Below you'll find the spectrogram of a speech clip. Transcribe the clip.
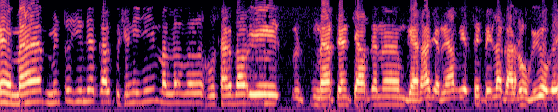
ਇਹ ਮੈਂ ਮਿੰਟੂ ਜੀ ਨੇ ਗੱਲ ਪੁੱਛਣੀ ਜੀ ਮਤਲਬ ਹੋ ਸਕਦਾ ਵੀ ਮੈਂ ਤਿੰਨ ਚਾਰ ਦਿਨ ਗੈਰ ਹਾਜ਼ਰ ਰਿਹਾ ਵੀ ਇੱਥੇ ਪਹਿਲਾਂ ਗੱਲ ਹੋ ਗਈ ਹੋਵੇ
